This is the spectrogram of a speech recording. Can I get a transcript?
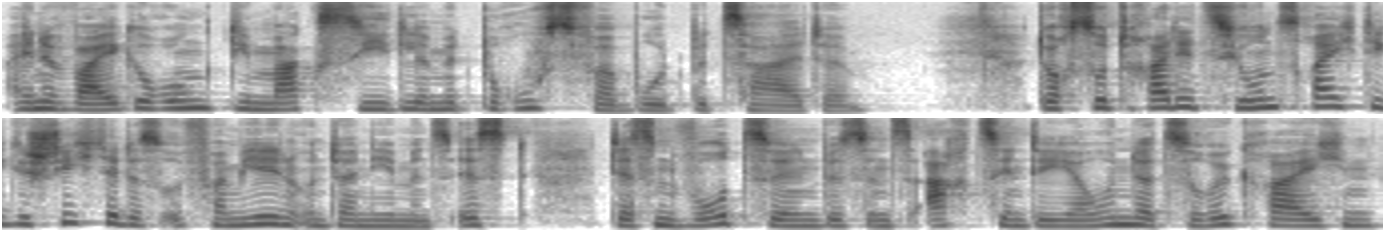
eine Weigerung, die Max Siedle mit Berufsverbot bezahlte. Doch so traditionsreich die Geschichte des Familienunternehmens ist, dessen Wurzeln bis ins 18. Jahrhundert zurückreichen,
